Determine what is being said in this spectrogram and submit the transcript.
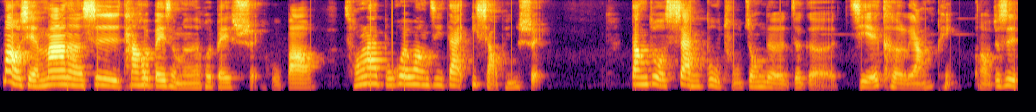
冒险妈呢，是她会背什么呢？会背水壶包，从来不会忘记带一小瓶水，当做散步途中的这个解渴良品哦。就是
